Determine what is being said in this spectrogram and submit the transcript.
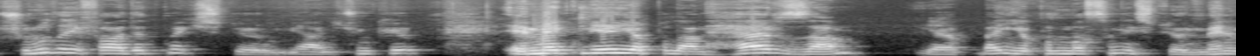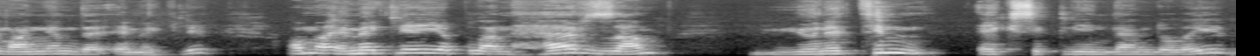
şunu da ifade etmek istiyorum. Yani çünkü emekliye yapılan her zam ya ben yapılmasını istiyorum. Benim annem de emekli. Ama emekliye yapılan her zam yönetim eksikliğinden dolayı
